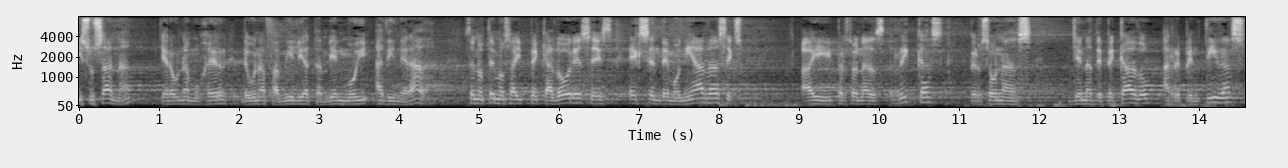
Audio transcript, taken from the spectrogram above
Y Susana, que era una mujer de una familia también muy adinerada. O sea, notemos, hay pecadores, ex endemoniadas, hay personas ricas, personas llenas de pecado, arrepentidas.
